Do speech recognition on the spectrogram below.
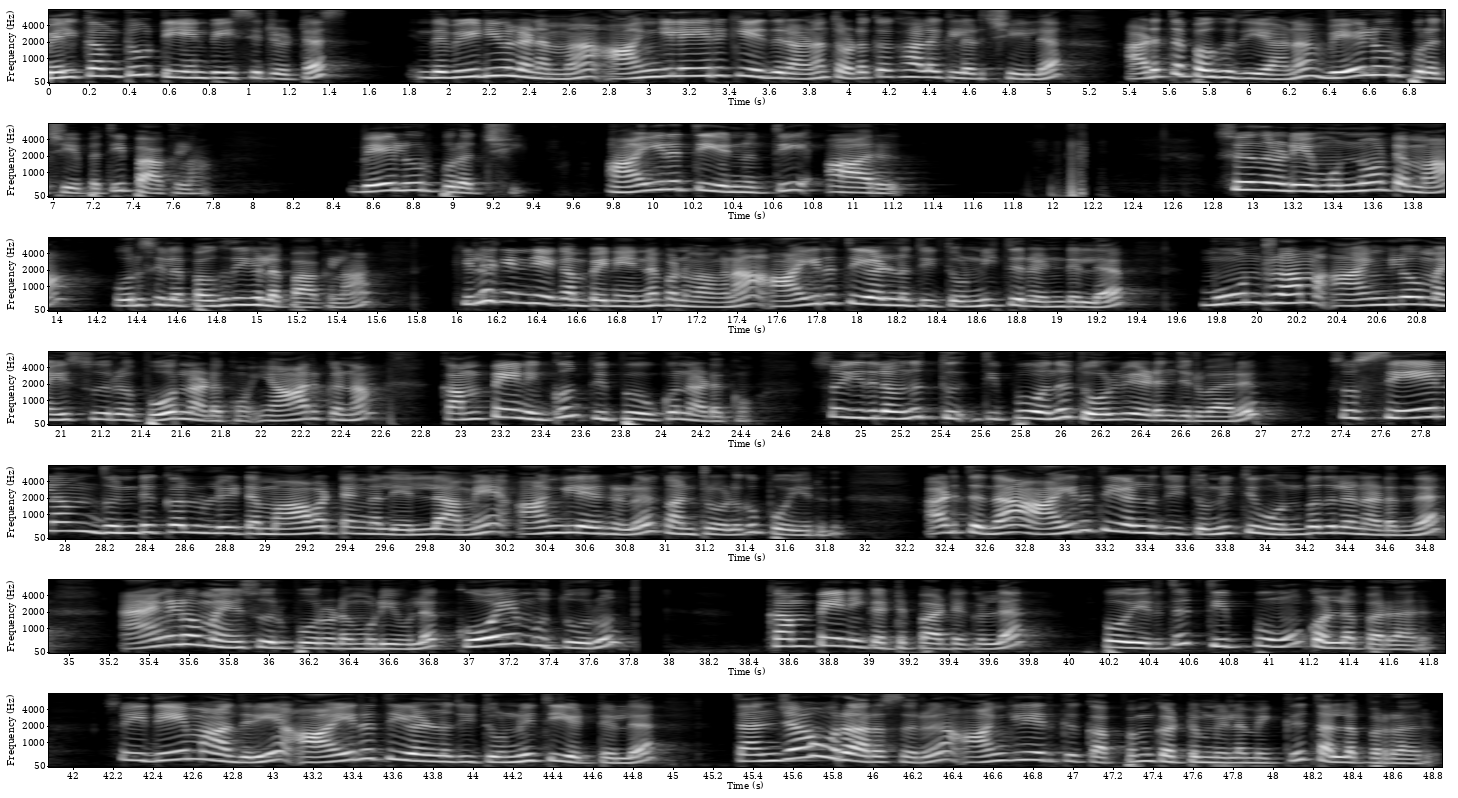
Welcome to TNPSC Twitters இந்த வீடியோவில் நம்ம ஆங்கிலேயருக்கு எதிரான தொடக்க கால கிளர்ச்சியில் அடுத்த பகுதியான வேலூர் புரட்சியை பற்றி பார்க்கலாம். வேலூர் புரட்சி ஆயிரத்தி எண்ணூற்றி ஆறு. ஸோ இதனுடைய முன்னோட்டமாக ஒரு சில பகுதிகளை பார்க்கலாம். கிழக்கிந்திய கம்பெனி என்ன பண்ணுவாங்கன்னா ஆயிரத்தி எழுநூற்றி தொண்ணூற்றி ரெண்டில் மூன்றாம் ஆங்கிலோ மைசூர போர் நடக்கும். யாருக்குன்னா கம்பெனிக்கும் திப்புவுக்கும் நடக்கும். ஸோ இதில் வந்து திப்பு வந்து தோல்வி அடைஞ்சிருவார். ஸோ சேலம் திண்டுக்கல் உள்ளிட்ட மாவட்டங்கள் எல்லாமே ஆங்கிலேயர்களோட கண்ட்ரோலுக்கு போயிடுது அடுத்ததாக ஆயிரத்தி எழுநூற்றி தொண்ணூற்றி ஒன்பதில் நடந்த ஆங்கிலோ மைசூர் போரோட முடிவில் கோயம்புத்தூரும் கம்பெனி கட்டுப்பாட்டுக்குள்ளே போயிடுது திப்புவும் கொல்லப்படுறாரு. ஸோ இதே மாதிரி ஆயிரத்தி எழுநூற்றி தொண்ணூற்றி எட்டில் தஞ்சாவூர் அரசர் ஆங்கிலேயருக்கு கப்பம் கட்டும் நிலைமைக்கு தள்ளப்படுறாரு.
